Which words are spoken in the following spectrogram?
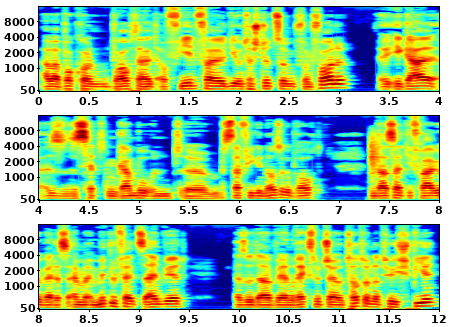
Aber Bockhorn brauchte halt auf jeden Fall die Unterstützung von vorne. Äh, egal, also das hätten Gambo und äh, Staffy genauso gebraucht. Und da ist halt die Frage, wer das einmal im Mittelfeld sein wird. Also da werden Rex Vijay und Toto natürlich spielen.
